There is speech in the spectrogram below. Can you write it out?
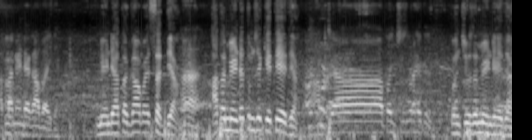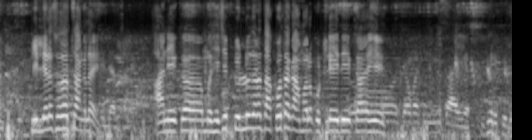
आता मेंढ्या गाब आहे त्या मेंढ्या आता गाव आहे सध्या. हा. आता मेंढ्या तुमच्या किती आहेत त्या आमच्या पंचवीस वर आहेत. पंचवीस मेंढ्या आहेत त्या पिल्ल्याला सुद्धा चांगलं आहे. आणि एक अं, मग ह्याचे पिल्लू जरा दाखवता का आम्हाला कुठले आहे ते काय हे? हो, तेव्हा ती काय आहे, गिर पिल्लू.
